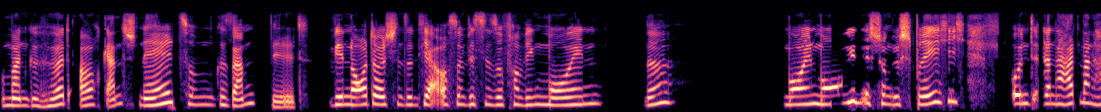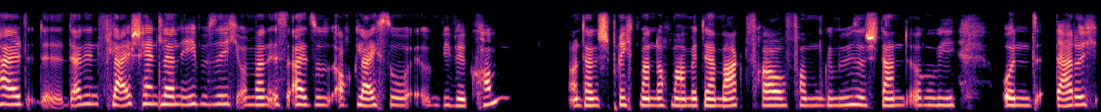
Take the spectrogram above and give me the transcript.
Und man gehört auch ganz schnell zum Gesamtbild. Wir Norddeutschen sind ja auch so ein bisschen so von wegen Moin, ne? Moin, moin, ist schon gesprächig. Und dann hat man halt äh, da den Fleischhändler neben sich und man ist also auch gleich so irgendwie willkommen. Und dann spricht man nochmal mit der Marktfrau vom Gemüsestand irgendwie. Und dadurch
